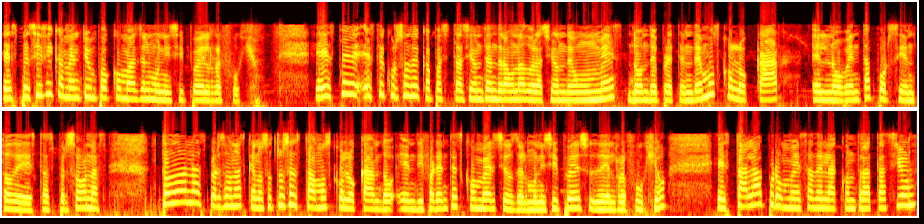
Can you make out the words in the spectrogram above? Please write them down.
específicamente un poco más del municipio del refugio. Este, este curso de capacitación tendrá una duración de un mes, donde pretendemos colocar el 90% de estas personas. Todas las personas que nosotros estamos colocando en diferentes comercios del municipio del refugio, está la promesa de la contratación.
